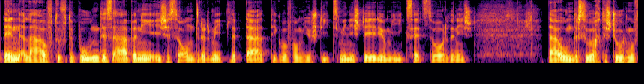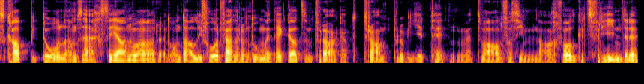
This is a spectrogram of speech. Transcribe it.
dann läuft auf der Bundesebene ist ein Sonderermittler tätig, der vom Justizministerium eingesetzt worden ist. Der untersucht den Sturm aufs Kapitol am 6. Januar und alle Vorfälle rundherum. Da geht es um die Frage, ob Trump probiert hat, die Wahl von seinem Nachfolger zu verhindern.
